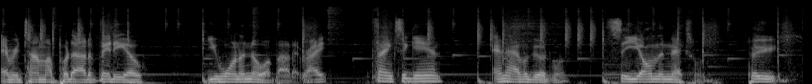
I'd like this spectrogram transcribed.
every time I put out a video, you want to know about it, right? Thanks again, and have a good one. See you on the next one. Peace.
